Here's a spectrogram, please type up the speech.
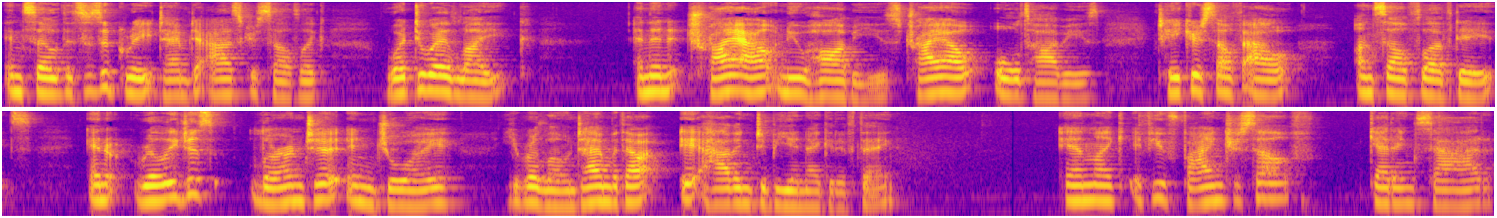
And so, this is a great time to ask yourself, like, what do I like? And then try out new hobbies, try out old hobbies, take yourself out on self love dates, and really just learn to enjoy your alone time without it having to be a negative thing. And like, if you find yourself getting sad,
